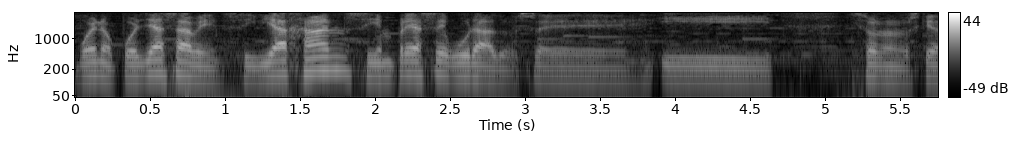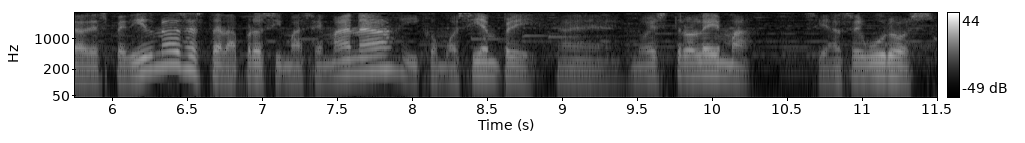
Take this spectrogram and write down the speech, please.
Bueno, pues ya saben, si viajan, siempre asegurados. eh, y solo nos queda despedirnos hasta la próxima semana. Y como siempre, eh, nuestro lema, sean seguros.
